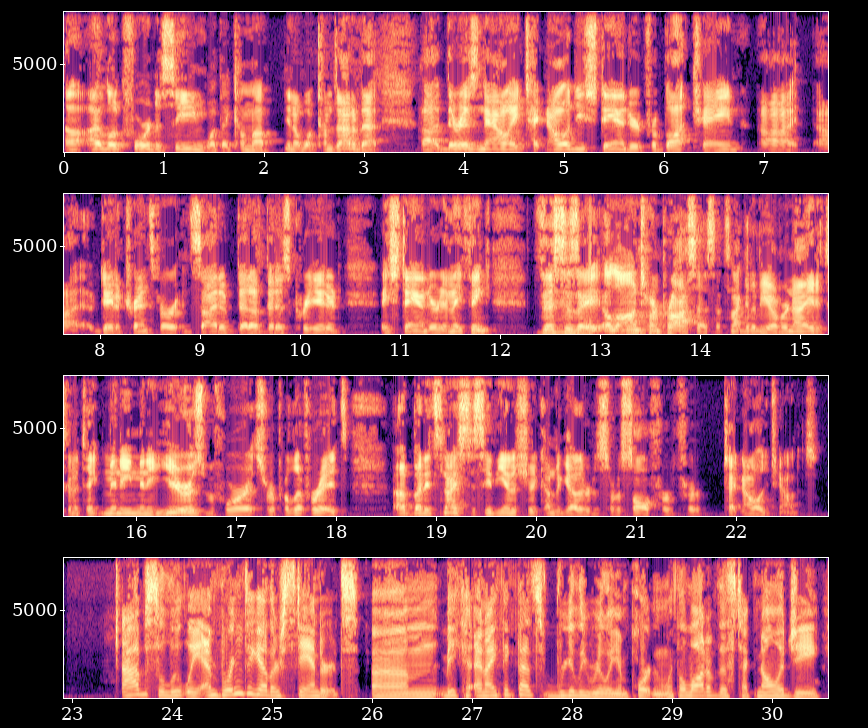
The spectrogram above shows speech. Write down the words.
uh, I look forward to seeing what they come up, you know, what comes out of that. Uh, there is now a technology standard for blockchain uh, uh data transfer inside of. BITA has created a standard, and I think this is a, a long term process. It's not going to be overnight. It's going to take many, many years before it sort of proliferates. Uh, but it's nice to see the industry come together to sort of solve for, for technology challenges. Absolutely, and bring together standards. Um, because, and I think that's really, really important with a lot of this technology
